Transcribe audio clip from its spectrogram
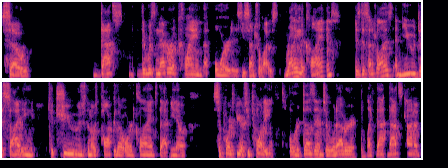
So that's there was never a claim that ORD is decentralized. Running the client is decentralized, and you deciding to choose the most popular ORD client that you know supports BRC20 or doesn't or whatever, like that. That's kind of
